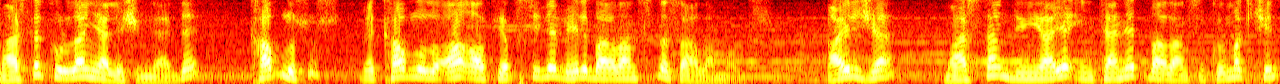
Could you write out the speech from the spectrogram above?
Mars'ta kurulan yerleşimlerde kablosuz ve kablolu ağ altyapısıyla veri bağlantısı da sağlanmalıdır. Ayrıca Mars'tan dünyaya internet bağlantısı kurmak için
